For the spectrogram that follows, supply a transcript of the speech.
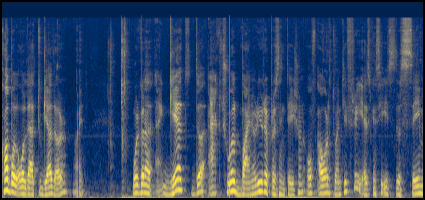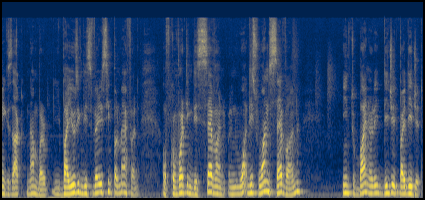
cobble all that together, right, we're gonna get the actual binary representation of our 23. As you can see, it's the same exact number by using this very simple method of converting this 7 and one, this 1 7 into binary digit by digit.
